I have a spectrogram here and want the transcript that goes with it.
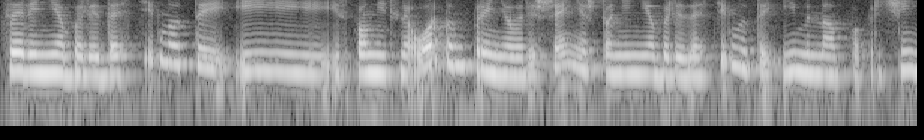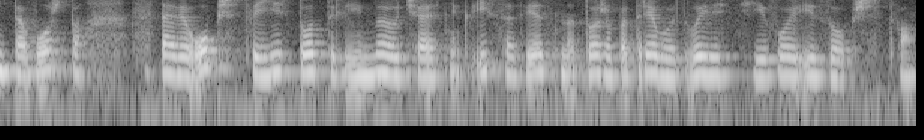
цели не были достигнуты и исполнительный орган принял решение, что они не были достигнуты именно именно по причине того, что в составе общества есть тот или иной участник, и, соответственно, тоже потребует вывести его из общества.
